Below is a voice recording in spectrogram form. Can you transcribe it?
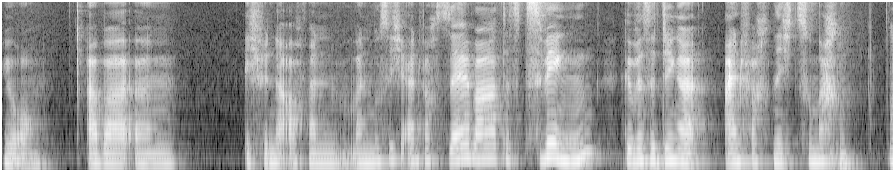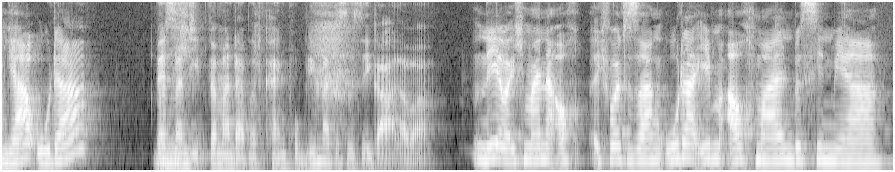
Ja, aber ähm, ich finde auch, man, man muss sich einfach selber das zwingen, gewisse Dinge einfach nicht zu machen. Ja, oder? Wenn man, die, wenn man damit kein Problem hat, ist es egal, aber Nee, aber ich meine auch, ich wollte sagen, oder eben auch mal ein bisschen mehr,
